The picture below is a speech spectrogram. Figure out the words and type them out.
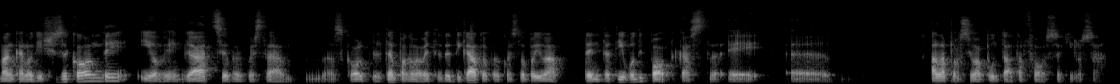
Mancano 10 secondi, io vi ringrazio per questo mm, ascolto, il tempo che mi avete dedicato per questo primo tentativo di podcast e eh, alla prossima puntata forse, chi lo sa.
